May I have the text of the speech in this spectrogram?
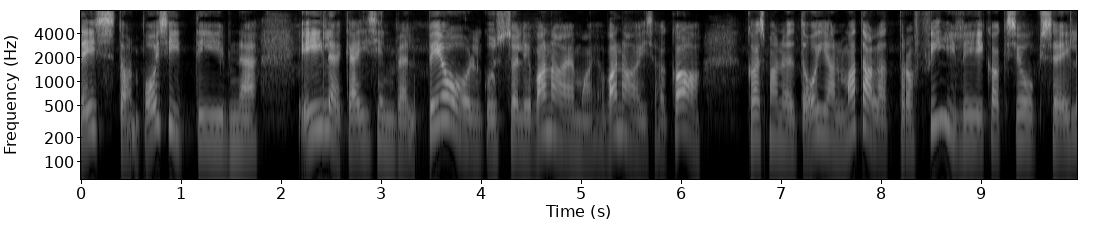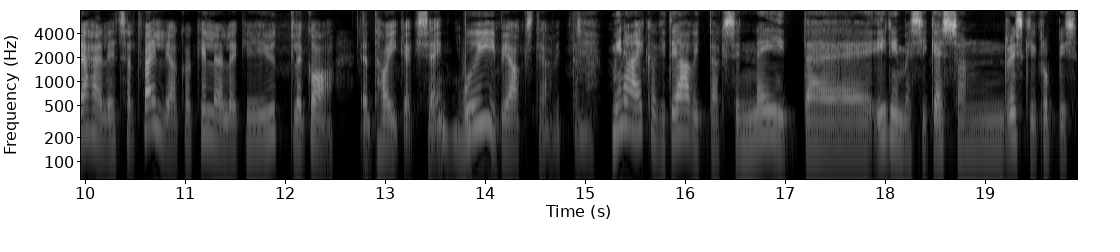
test on positiivne, eile käisin veel peol, kus oli vanaema ja vanaisa ka, kas ma nüüd hoian madalat profiili igaks juhuks, ei lähe lihtsalt välja, aga kellelegi ei ütle ka, et haigeks jäin või peaks teavitama? mina ikkagi teavitaksin neid äh, inimesi, kes on riskigrupis,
